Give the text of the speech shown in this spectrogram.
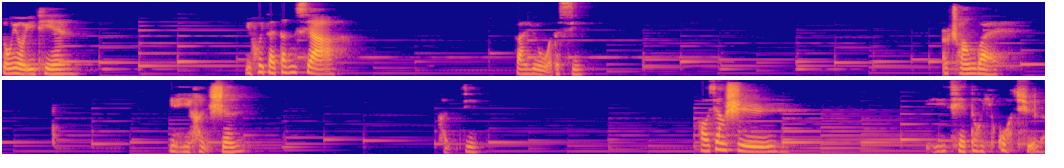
总有一天，你会在灯下翻阅我的心，而窗外夜已很深，很静，好像是一切都已过去了。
